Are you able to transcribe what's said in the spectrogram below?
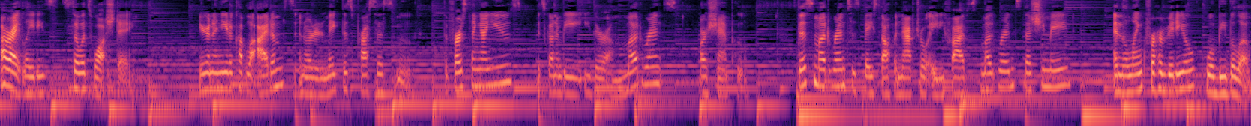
Alright, ladies, so it's wash day. You're going to need a couple of items in order to make this process smooth. The first thing I use is going to be either a mud rinse or shampoo. This mud rinse is based off a Naptural85's mud rinse that she made, and the link for her video will be below.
